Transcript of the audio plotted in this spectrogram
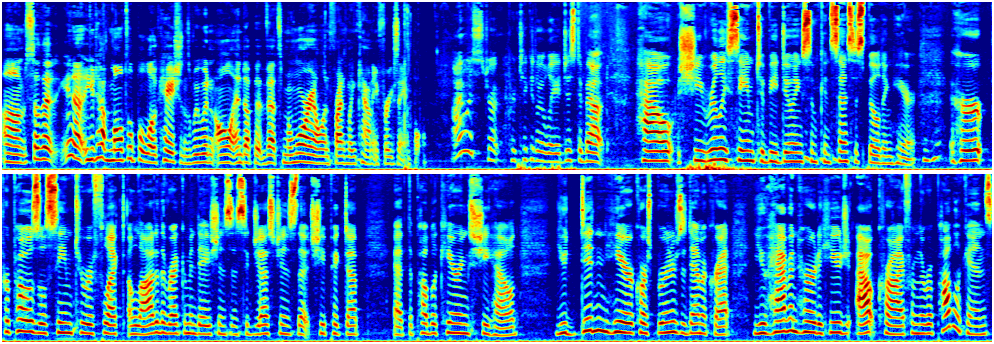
um, so that you know you'd have multiple locations. We wouldn't all end end up at Vets Memorial in Franklin County, for example. I was struck particularly just about how she really seemed to be doing some consensus building here. Mm-hmm. Her proposal seemed to reflect a lot of the recommendations and suggestions that she picked up at the public hearings she held. You didn't hear, of course, Brunner's a Democrat. You haven't heard a huge outcry from the Republicans.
